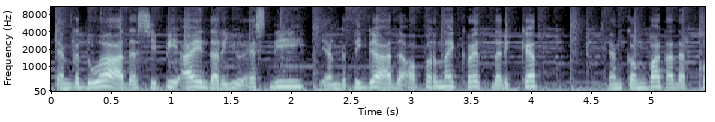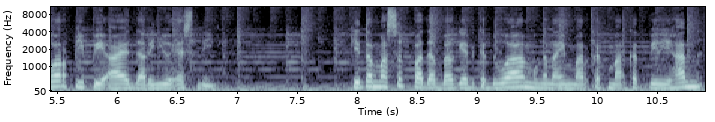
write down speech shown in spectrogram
yang kedua ada CPI dari USD, yang ketiga ada overnight rate dari CAD, yang keempat ada core PPI dari USD. Kita masuk pada bagian kedua mengenai market-market pilihan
